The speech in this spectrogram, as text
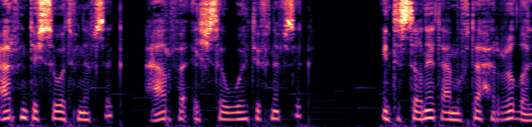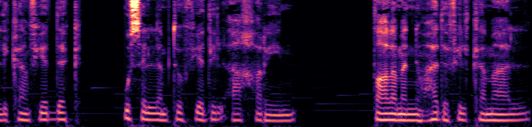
عارف أنت إيش سويت في نفسك؟ عارفة إيش سويتي في نفسك؟ أنت استغنيت عن مفتاح الرضا اللي كان في يدك وسلمته في يد الآخرين. طالما أنه هدفي الكمال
